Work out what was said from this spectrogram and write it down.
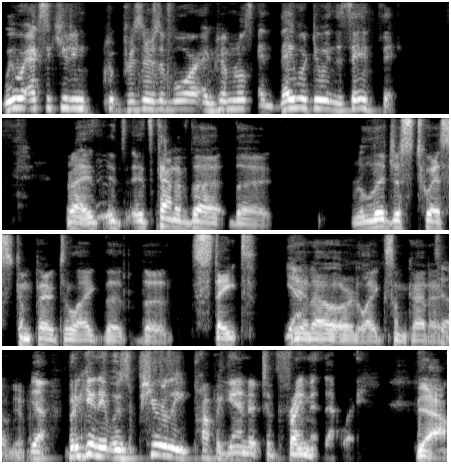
we were executing cr- prisoners of war and criminals, and they were doing the same thing. Right. It's it's kind of the the religious twist compared to like the the state, Yeah. you know, or like some kind of So you know, yeah, but again, it was purely propaganda to frame it that way. yeah,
